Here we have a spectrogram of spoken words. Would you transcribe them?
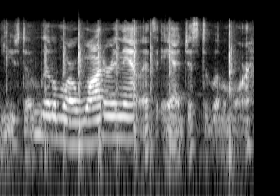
used a little more water in that. Let's add just a little more.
